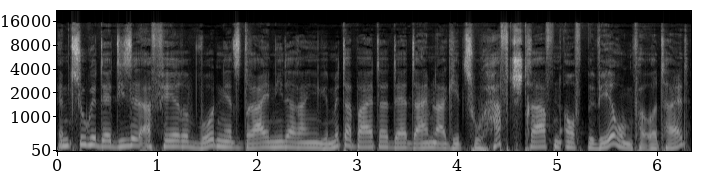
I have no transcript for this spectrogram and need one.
Im Zuge der Dieselaffäre wurden jetzt drei niederrangige Mitarbeiter der Daimler AG zu Haftstrafen auf Bewährung verurteilt.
